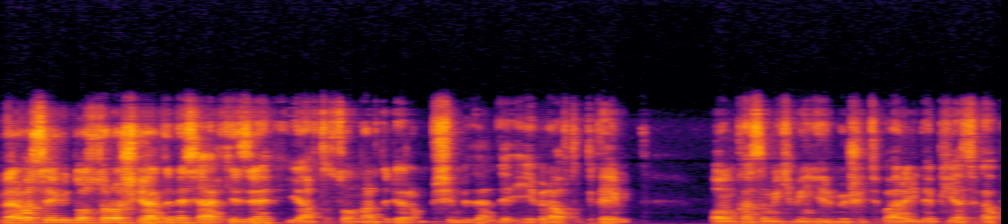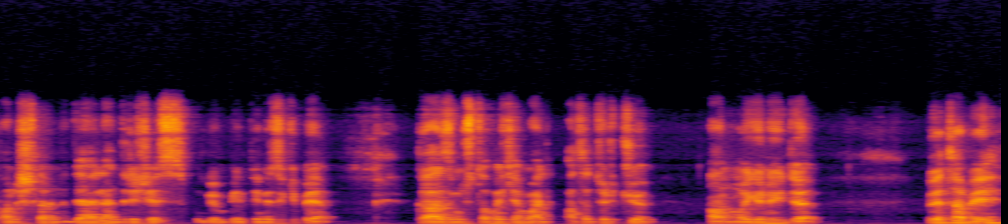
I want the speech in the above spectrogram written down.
Merhaba sevgili dostlar, hoş geldiniz. Herkese iyi hafta sonlar diliyorum. Şimdiden de iyi bir hafta dileyim. 10 Kasım 2023 itibariyle piyasa kapanışlarını değerlendireceğiz. Bugün bildiğiniz gibi Gazi Mustafa Kemal Atatürk'ü anma günüydü. Ve tabii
